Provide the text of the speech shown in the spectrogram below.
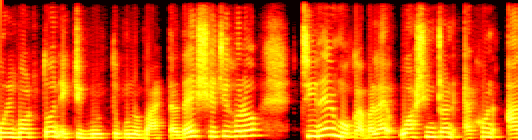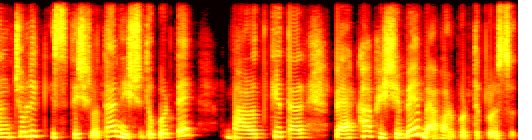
পরিবর্তন একটি গুরুত্বপূর্ণ বার্তা দেয়, সেটি হলো চীনের মোকাবেলায় ওয়াশিংটন এখন আঞ্চলিক স্থিতিশীলতা নিশ্চিত করতে ভারতকে তার ব্যাকআপ হিসেবে ব্যবহার করতে প্রস্তুত।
